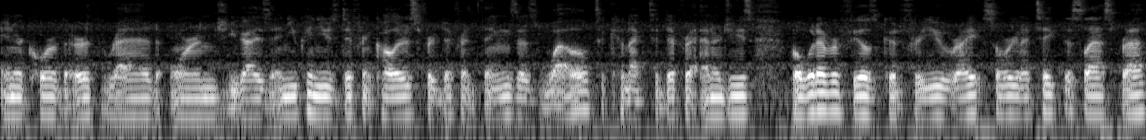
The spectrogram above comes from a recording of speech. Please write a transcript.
inner core of the earth, red, orange, you guys, and you can use different colors for different things as well to connect to different energies, but whatever feels good for you, right? So we're gonna take this last breath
